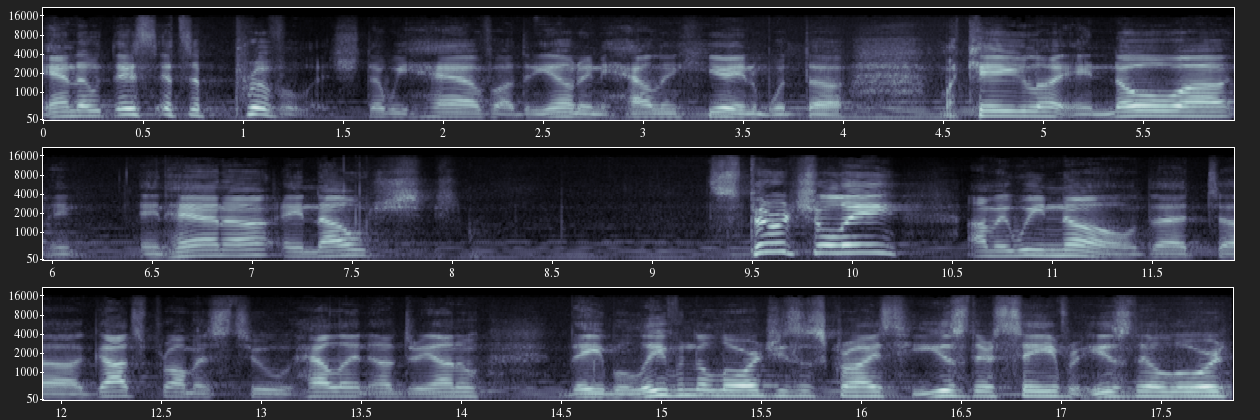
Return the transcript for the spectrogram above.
And uh, it's a privilege that we have Adriano and Helen here, and with uh, Michaela and Noah and, and Hannah, and now spiritually, I mean, we know that uh, God's promise to Helen and Adriano, they believe in the Lord Jesus Christ. He is their Savior. He is their Lord.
